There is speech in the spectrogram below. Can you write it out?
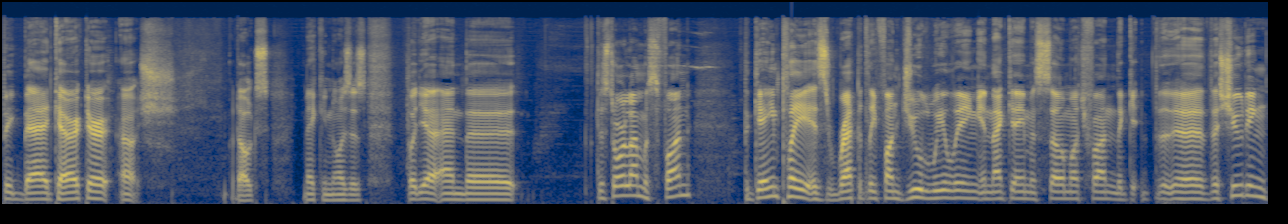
big bad character. Oh shh, my dog's making noises. But yeah, and the the storyline was fun. The gameplay is rapidly fun. Dual wielding in that game is so much fun. The the the shooting,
